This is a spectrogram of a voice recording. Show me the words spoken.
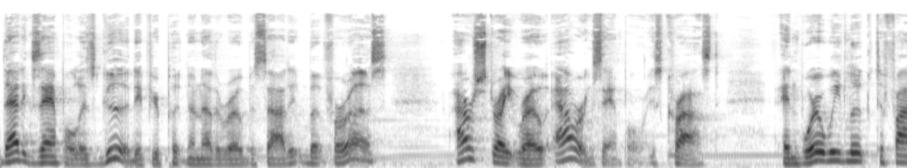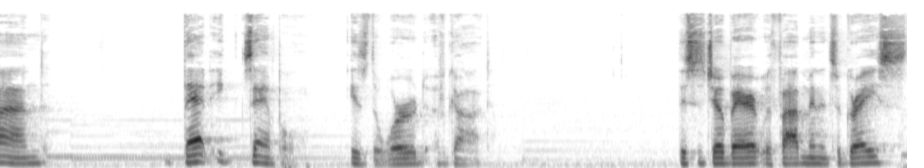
that example is good if you're putting another row beside it. But for us, our straight row, our example is Christ. And where we look to find that example is the Word of God. This is Joe Barrett with Five Minutes of Grace,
